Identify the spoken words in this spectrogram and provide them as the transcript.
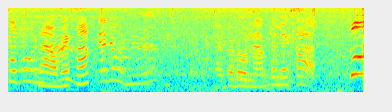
กระโดดหนาวไหมคะ กระโดดนะอะกระโดดน้ำไปเลยค่ะ สู้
